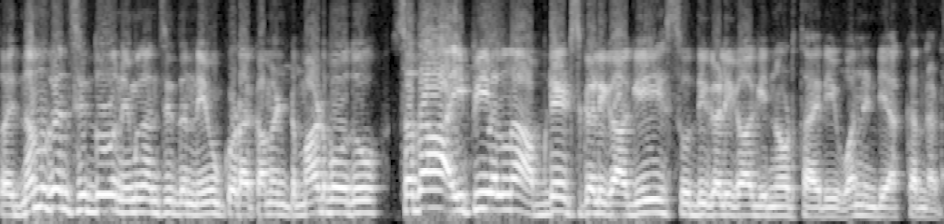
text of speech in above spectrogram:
ಸೊ ಇದು ನಮಗನ್ಸಿದ್ದು, ನಿಮಗನ್ಸಿದ್ದು ನೀವು ಕೂಡ ಕಮೆಂಟ್ ಮಾಡಬಹುದು ಸದಾ ಐ ಪಿ ಎಲ್ನ ಅಪ್ಡೇಟ್ಸ್ಗಳಿಗಾಗಿ ಸುದ್ದಿಗಳಿಗಾಗಿ ನೋಡ್ತಾ ಇರಿ, ಒನ್ ಇಂಡಿಯಾ ಕನ್ನಡ.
